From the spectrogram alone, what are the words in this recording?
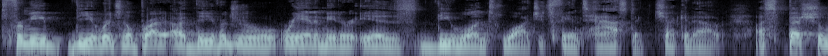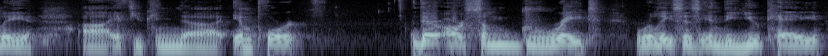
for me, the original uh, the original Reanimator is the one to watch. It's fantastic. Check it out, especially uh, if you can uh, import. There are some great releases in the UK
